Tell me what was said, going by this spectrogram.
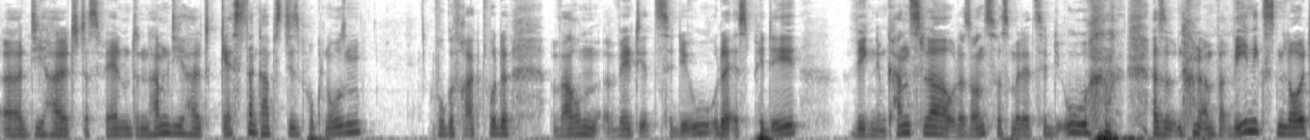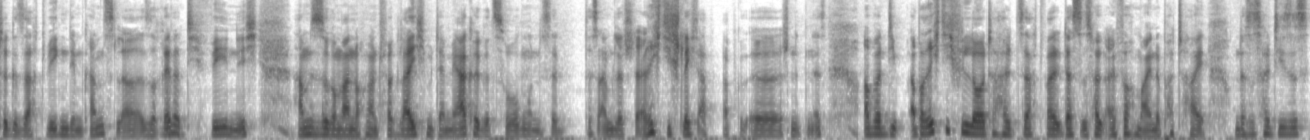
ja. äh, die halt das wählen. Und dann haben die halt, gestern gab es diese Prognosen, wo gefragt wurde, warum wählt ihr CDU oder SPD? Wegen dem Kanzler oder sonst was bei der CDU. Also haben am wenigsten Leute gesagt wegen dem Kanzler, also relativ wenig. Haben sie sogar mal nochmal einen Vergleich mit der Merkel gezogen und das, das einem richtig schlecht ab, abgeschnitten ist. Aber, die, aber richtig viele Leute halt sagt, weil das ist halt einfach meine Partei. Und das ist halt dieses,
